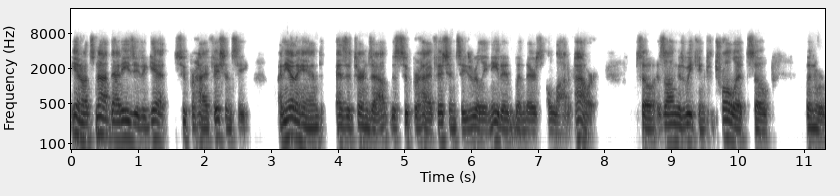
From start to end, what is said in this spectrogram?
you know, it's not that easy to get super high efficiency. On the other hand, as it turns out, the super high efficiency is really needed when there's a lot of power. So as long as we can control it, so when we're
